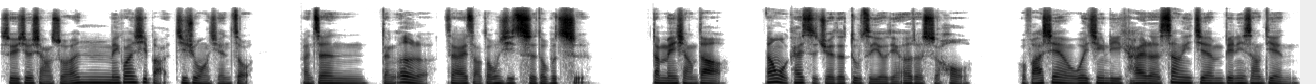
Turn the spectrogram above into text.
所以就想说，嗯，没关系吧，继续往前走，反正等饿了再来找东西吃都不迟。但没想到，当我开始觉得肚子有点饿的时候，我发现我已经离开了上一间便利商店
